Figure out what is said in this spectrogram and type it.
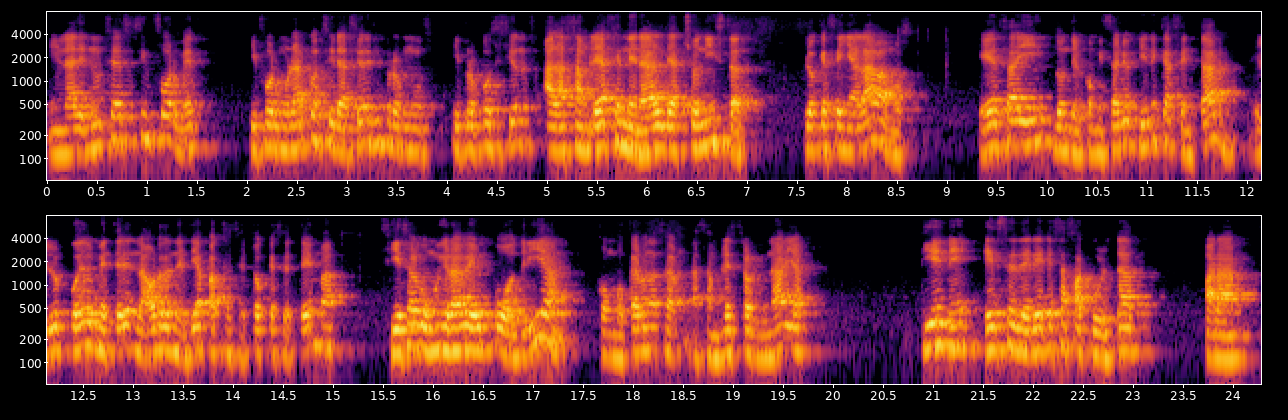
en la denuncia de sus informes y formular consideraciones y, proposiciones a la Asamblea General de Accionistas. Lo que señalábamos, es ahí donde el comisario tiene que asentar. Él lo puede meter en la orden del día para que se toque ese tema. Si es algo muy grave, él podría convocar una asamblea extraordinaria. Tiene ese derecho, esa facultad para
